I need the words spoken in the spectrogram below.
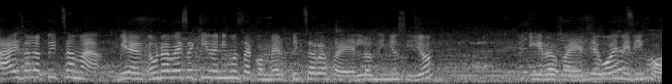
Ay, solo pizza, ma. Miren, una vez aquí venimos a comer pizza Rafael, los niños y yo. Y Rafael llegó y me dijo,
